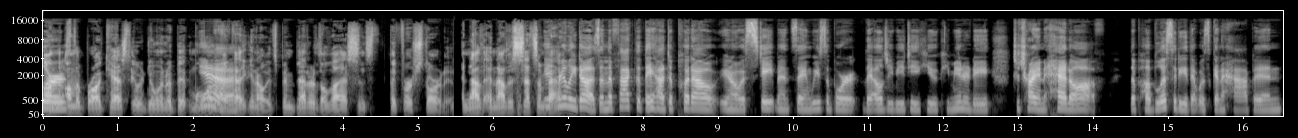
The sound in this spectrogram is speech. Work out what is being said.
On the on the broadcast they were doing a bit more like Yeah. I you know, it's been better the last since they first started. And now and now this sets them It back. It really does. And the fact that they had to put out, you know, a statement saying we support the LGBTQ community to try and head off the publicity that was going to happen.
